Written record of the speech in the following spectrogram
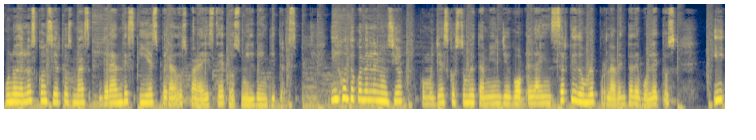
uno de los conciertos más grandes y esperados para este 2023. Y junto con el anuncio, como ya es costumbre, también llegó la incertidumbre por la venta de boletos y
